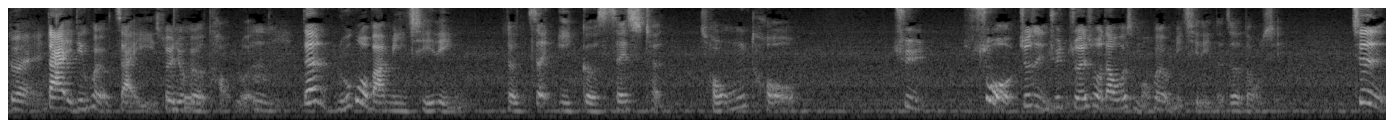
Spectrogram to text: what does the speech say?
对，大家一定会有在意，所以就会有讨论。嗯，但如果把米其林的这一个 system 从头去做，就是你去追溯到为什么会有米其林的这个东西，其实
